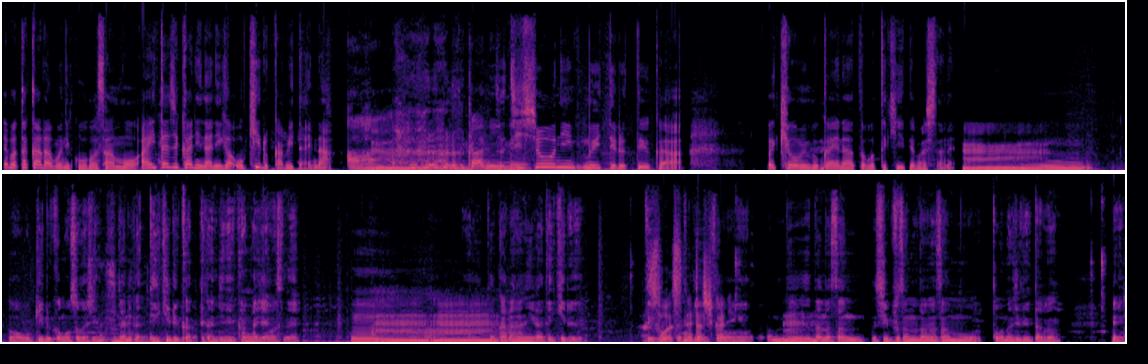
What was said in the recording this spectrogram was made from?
やっぱ宝もニコボさんも空いた時間に何が起きるかみたいな、確かに事象に向いてるっていうか、興味深いなと思って聞いてましたね。ううん起きるかもそうだし、何かできるかって感じで考えちゃいますね。う。うん。ん。だから何ができる。そうですね確かに。で、うん。旦那さん新婦さんの旦那さんもと同じで多分ね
